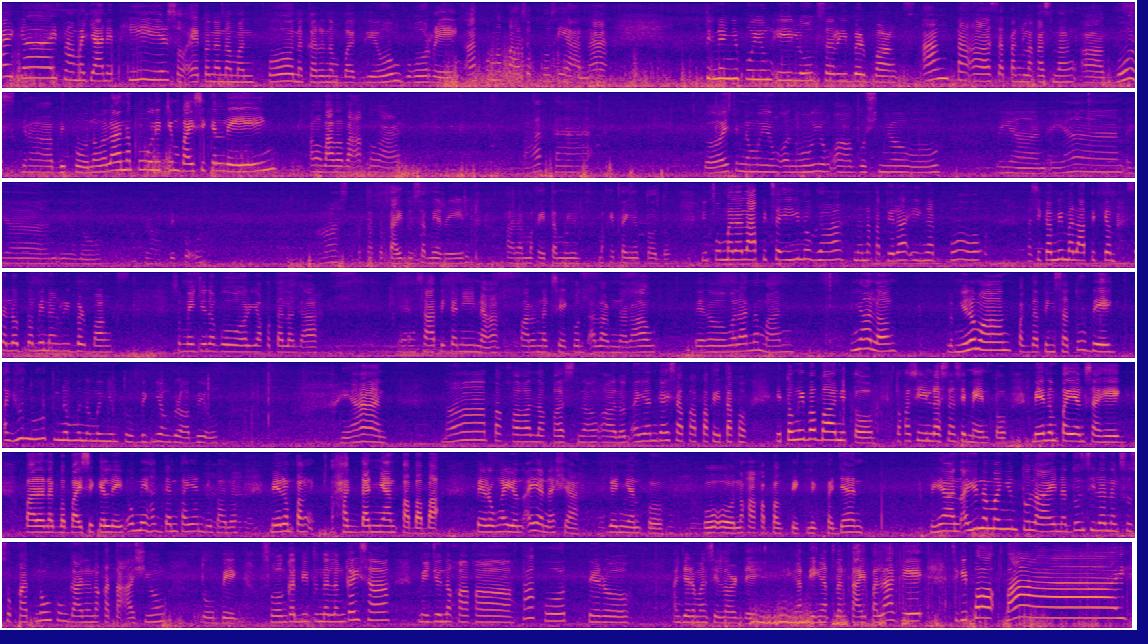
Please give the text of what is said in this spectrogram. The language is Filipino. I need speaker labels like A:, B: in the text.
A: Hi guys, Mama Janet here. So eto na naman po, nagkaroon ng bagyong goreng at pumapasok po si Hana. Tingnan niyo po yung ilog sa riverbanks. Ang taas at ang lakas ng agos. Grabe po. Nawala na po ulit yung bicycle lane. Ah, mabababa ako ha. Bata. Guys, tingnan mo yung ano, yung agos niya oh. Ayan, ayan, ayan, yun oh. Ah, grabe po. Ah, punta pa tayo doon sa Merel para makita mo yun, makita niyo todo. Yung pong malalapit sa ilog ha, na nakatira, ingat po. Kasi kami malapit kami, sa loob kami ng riverbanks. So medyo nag-worry ako talaga. Kaya ang sabi kanina, parang nag-second alarm na raw. Pero wala naman. Nga lang, alam niyo naman, pagdating sa tubig, ayun oh, tingnan mo naman yung tubig niya, grabe oh. Ayan. Napakalakas ng alon. Ayan guys, ha, papakita ko. Itong ibaba nito, ito kasi yung last na semento, meron pa yung sahig para nagba-bicycle lane. O may hagdan pa yan, di ba? No? Meron pang hagdan yan pababa. Pero ngayon, ayan na siya. Ganyan po. Oo, nakakapag-picnic pa dyan. Ayan, ayun naman yung tulay na doon sila nagsusukat nung kung gaano nakataas yung tubig. So hanggang dito na lang guys ha. Medyo nakakatakot pero andyan naman si Lord eh. Ingat-ingat lang tayo palagi. Sige po, bye!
